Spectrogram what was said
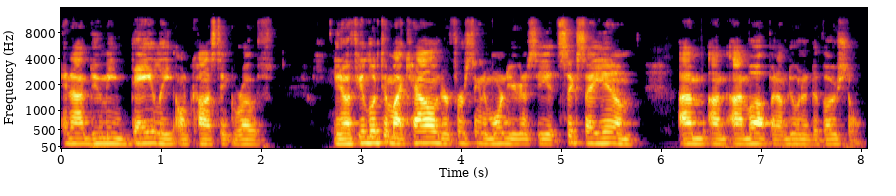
And I do mean daily on constant growth. You know, if you looked at my calendar, first thing in the morning, you're going to see at 6 a.m., I'm, I'm, I'm up and I'm doing a devotional.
